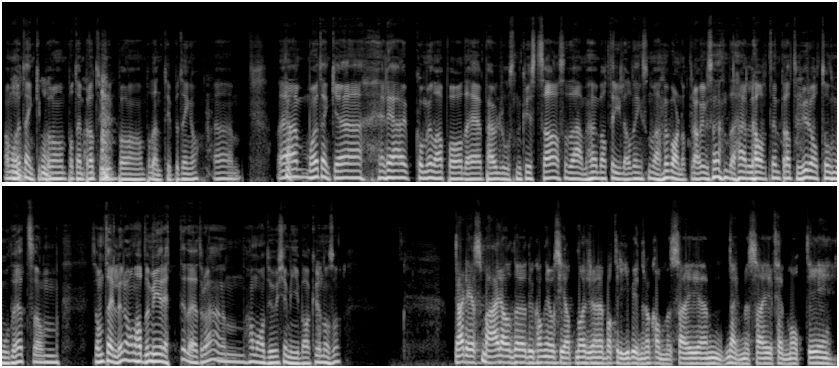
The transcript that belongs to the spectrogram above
man må jo mm, tenke på, mm. på temperatur på, på, den type ting òg. Ehm, jeg må jo tenke, eller jeg kom jo da på det Paul Rosenquist sa, altså det er med batterilading som det er med barneoppdragelse. Det er lav temperatur og tålmodighet som, som teller, og han hadde mye rett i det, tror jeg. Han hadde jo kjemibakgrunn også. Det er det som er, Du kan jo si at når batteriet begynner å komme seg, nærme seg 85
